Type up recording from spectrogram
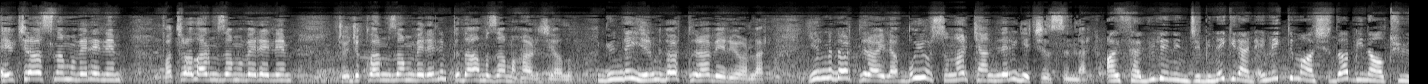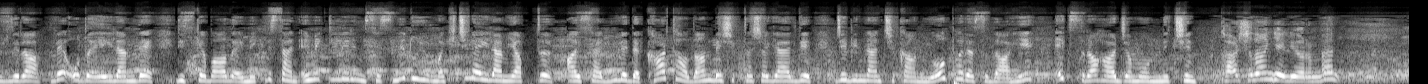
Ev kirasına mı verelim? Faturalarımıza mı verelim? Çocuklarımıza mı verelim? Gıdamıza mı harcayalım? Günde 24 lira veriyorlar. 24 lirayla buyursunlar kendileri geçinsinler. Aysel Lüle'nin cebine giren emekli maaşı da 1600 lira ve o da eylemde. Diske bağlı emekli sen emeklilerin sesini duyurmak için eylem yaptı. Aysel Lüle de Kartal'dan Beşiktaş'a geldi. Cebinden çıkan yol parası dahi ekstra harcama onun için. Karşıdan geliyorum ben.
